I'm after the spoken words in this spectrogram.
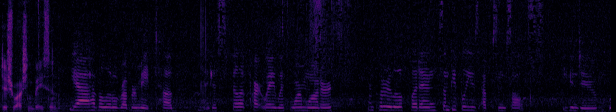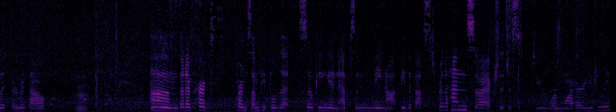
dishwashing basin. Yeah, I have a little Rubbermaid tub. I just fill it partway with warm water and put her little foot in. Some people use Epsom salts. You can do with or without. Mm. Um, but I've heard from some people that soaking in Epsom may not be the best for the hens, so I actually just do warm water usually.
